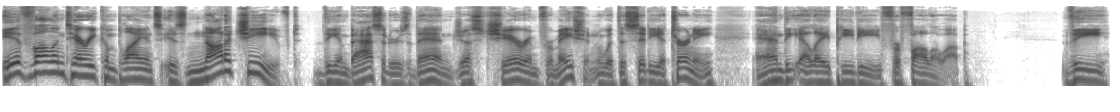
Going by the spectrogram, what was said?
If voluntary compliance is not achieved, the ambassadors then just share information with the city attorney and the LAPD for follow up. The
